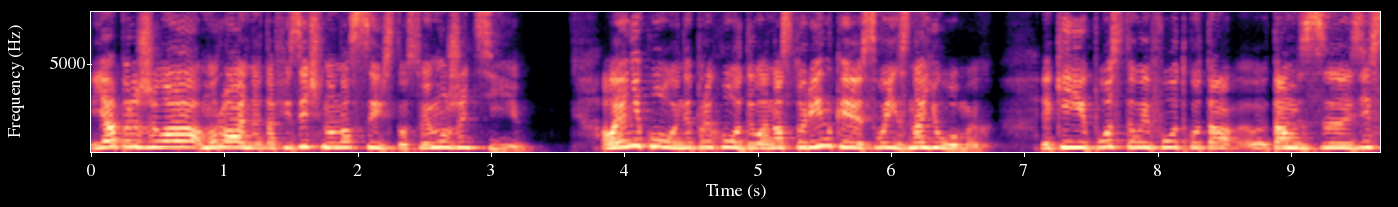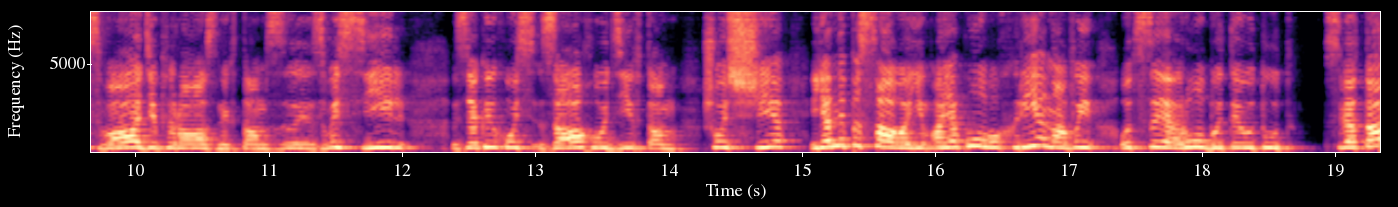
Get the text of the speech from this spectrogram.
Я пережила моральне та фізичне насильство в своєму житті. Але я ніколи не приходила на сторінки своїх знайомих, які постили фотку та, е, там з, зі свадіб різних, там з, з весіль, з якихось заходів, там щось ще. І я не писала їм, а якого хрена ви оце робите отут свята?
